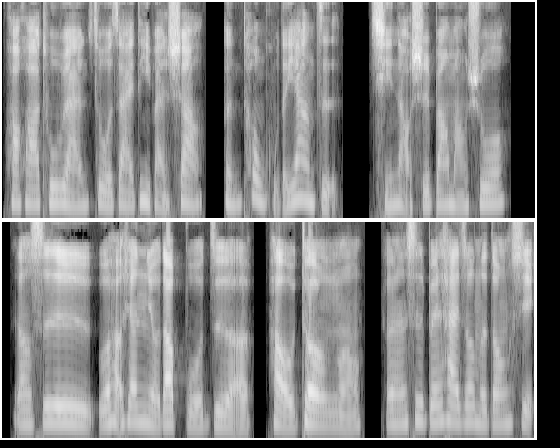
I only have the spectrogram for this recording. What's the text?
花花突然坐在地板上，很痛苦的样子，请老师帮忙说：“老师，我好像扭到脖子了，好痛哦！可能是背太重的东西，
